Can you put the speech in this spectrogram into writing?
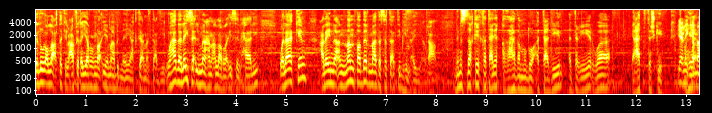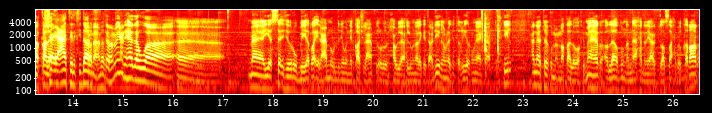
قالوا له الله يعطيك العافية غيرنا رايه ما بدنا إياك تعمل تعديل. وهذا ليس الماها على الرئيس الحالي ولكن علينا أن ننتظر ماذا ستأتي به الأيام. نعم. بنص دقيقة تعليق على هذا الموضوع التعديل التغيير وإعادة التشكيل. يعني كما قال الشائعات التي دارت تمام تمام. يعني هذا هو آه، ما يستأثر بالرأي العام الأردني والنقاش العام في الأردن حول هل هنالك تعديل هل هنالك تغيير هل هنالك تشكيل. أنا أتفق مع ما قاله أخي ماهر. لا أظن أن أحدا يعرف إلا صاحب القرار.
